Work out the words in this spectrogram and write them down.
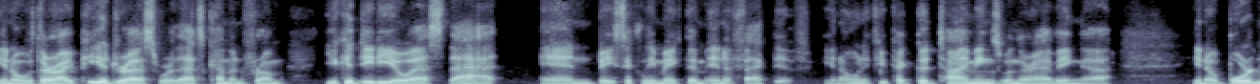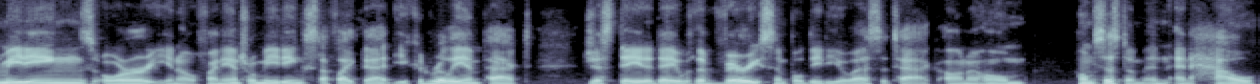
you know, with their IP address, where that's coming from, you could DDoS that and basically make them ineffective, you know. And if you pick good timings when they're having, uh, you know board meetings or you know financial meetings stuff like that you could really impact just day to day with a very simple DDoS attack on a home home system. And and how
